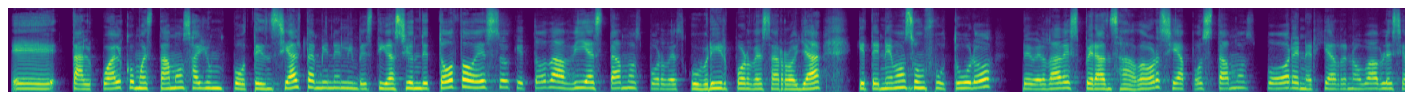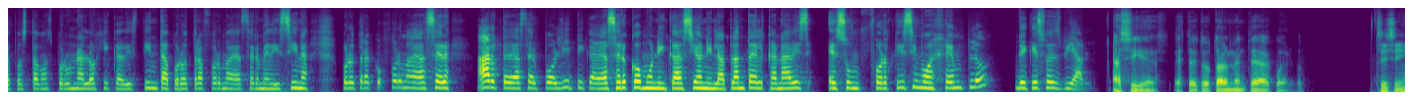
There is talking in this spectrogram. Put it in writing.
eh, tal cual como estamos, hay un potencial también en la investigación de todo eso que todavía estamos por descubrir, por desarrollar, que tenemos un futuro de verdad esperanzador si apostamos por energías renovables, si apostamos por una lógica distinta, por otra forma de hacer medicina, por otra forma de hacer arte, de hacer política, de hacer comunicación. Y la planta del cannabis es un fortísimo ejemplo de que eso es viable. Así es, estoy totalmente de acuerdo. Sí, sí,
